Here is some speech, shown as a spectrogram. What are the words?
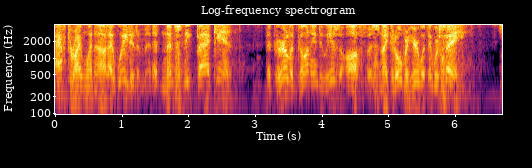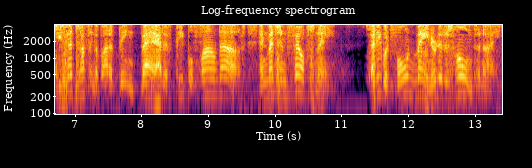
After I went out, I waited a minute and then sneaked back in. The girl had gone into his office, and I could overhear what they were saying. She said something about it being bad if people found out, and mentioned Phelps' name. Said he would phone Maynard at his home tonight.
